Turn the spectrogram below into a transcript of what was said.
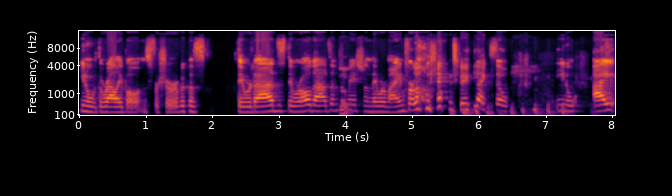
you know, the rally bulletins for sure, because they were dads, they were all dads information, and they were mine for a long time too. Like so, you know, I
